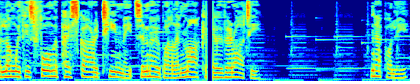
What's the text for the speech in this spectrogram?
along with his former Pescara teammates Immobile and Marco Verratti. Napoli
